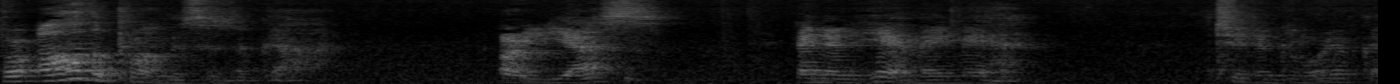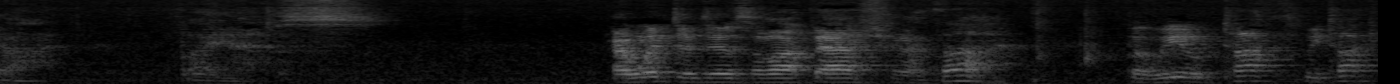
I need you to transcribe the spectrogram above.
For all the promises of God are yes, and in Him, amen, to the glory of God by us. I went through this a lot faster than I thought, but we talked we talked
